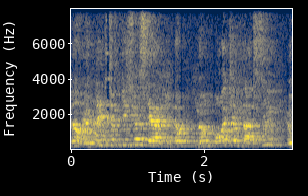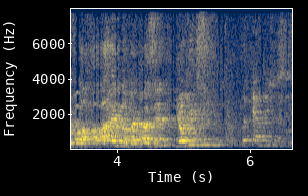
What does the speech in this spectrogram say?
não, eu tenho que dizer que isso é certo, então não pode andar assim, eu vou lá falar, ele não vai fazer, e eu venci. Porque é uma injustiça.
